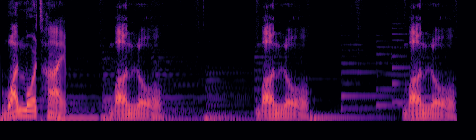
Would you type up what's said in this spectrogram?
One more time. Monroe, Monroe, Monroe.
